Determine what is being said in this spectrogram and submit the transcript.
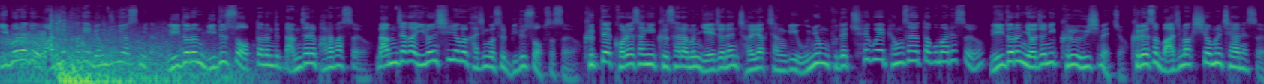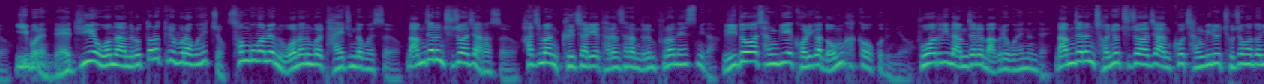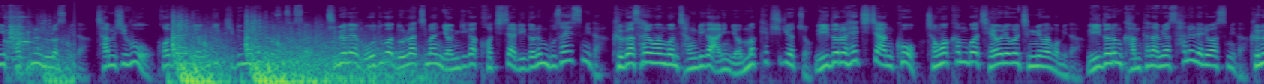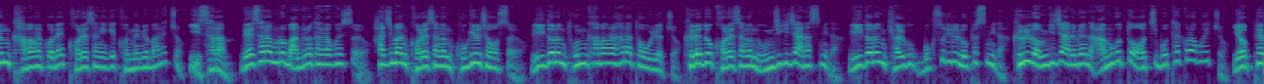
이번에도 완벽하게 명중이었습니다. 리더는 믿을 수 없다는 듯 남자를 바라봤어요. 남자가 이런 실력을 가진 것을 믿을 수 없었어요. 그때 거래상이 그 사람은 예전엔 전략 장비 운용 부대 최고의 병사였다고 말했어요. 리더는 여전히 그를 의심했죠. 그래서 마지막 시험을 제안했어요. 이번엔 내 뒤에 원 안으로 떨어뜨려 보라고 했죠. 성공하면 원하는 걸 다 해준다고 했어요. 남자는 주저하지 않았어요. 하지만 그 자리에 다른 사람들은 불안해했습니다. 리더와 장비의 거리가 너무 가까웠거든요. 부하들이 남자를 막으려고 했는데 남자는 전혀 주저하지 않고 장비를 조정하더니 버튼을 눌렀습니다. 잠시 후 거대한 연기 기둥이 하늘로 솟았어요. 주변에 모두가 놀랐지만 연기가 거치자 리더는 무사했습니다. 그가 사용한 건 장비가 아닌 연막 캡슐이었죠. 리더를 해치지 않고 정확함과 제어력을 증명한 겁니다. 리더는 감탄하며 산을 내려왔습니다. 그는 가방을 꺼내 거래상에게 건네며 말했죠. 이 사람 내 사람으로 만들어 달라고 했어요. 하지만 거래상은 고개를 저었어요. 리더는 돈 가방을 하나 더 올렸죠. 그래도 거래상은 움직이지 않았습니다. 리더는 결국 목소리를 높였습니다. 그를 넘기지 않으면 아무것도 얻지 못할 거라고 했죠. 옆에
